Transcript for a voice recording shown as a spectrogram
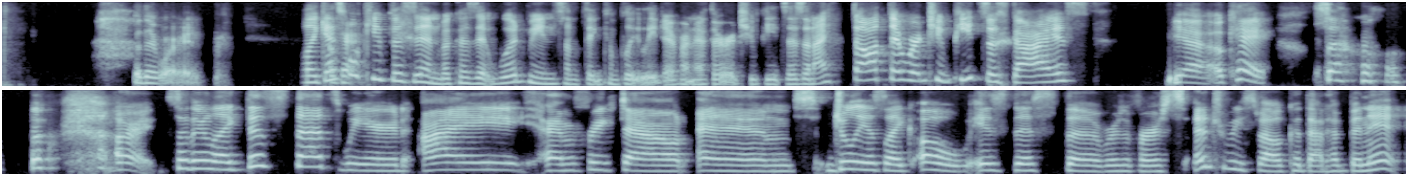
but there weren't. Well, I guess Okay. we'll keep this in because it would mean something completely different if there were two pizzas. And I thought there were two pizzas, guys. Yeah, okay. So all right. So they're like, this that's weird. I am freaked out. And Julia's like, Oh, is this the reverse entropy spell? Could that have been it?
